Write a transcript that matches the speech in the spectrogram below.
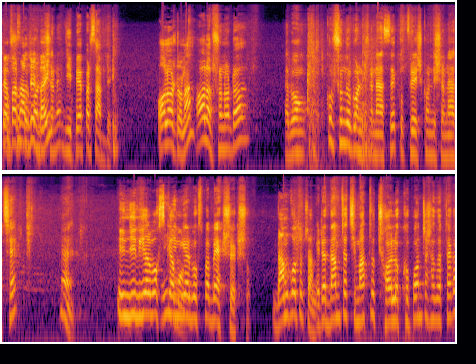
পেপার update ভাই? জি পেপার আপডেট অল অটো না? অল অপশন অটো এবং খুব সুন্দর কন্ডিশনে আছে খুব ফ্রেশ কন্ডিশনে আছে। হ্যাঁ। ইঞ্জিন গিয়ার বক্স কেমন? গিয়ার বক্স পাবে একশো একশো। দাম কত চান? এটার দাম চাচ্ছি মাত্র ছয় লক্ষ পঞ্চাশ হাজার টাকা।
